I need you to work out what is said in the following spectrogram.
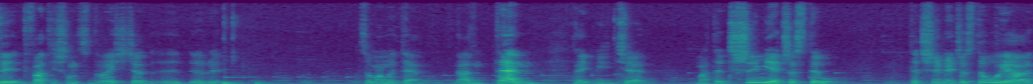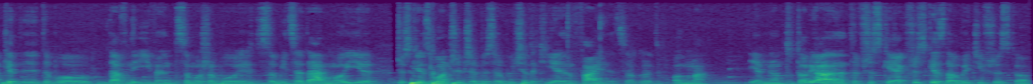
Ty 2020 y, ry. Co mamy ten? A ten, jak widzicie, ma te trzy miecze z tyłu. Te trzy miecze z tyłu, ja kiedy to było dawny event, co można było zrobić za darmo i je wszystkie złączyć, żeby zrobił się taki jeden fajny, co akurat on ma. Ja miałem tutoriale na te wszystkie, jak wszystkie zdobyć i wszystko.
